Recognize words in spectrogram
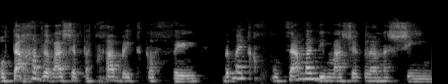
אותה חברה שפתחה בית קפה, באמת קבוצה מדהימה של אנשים,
